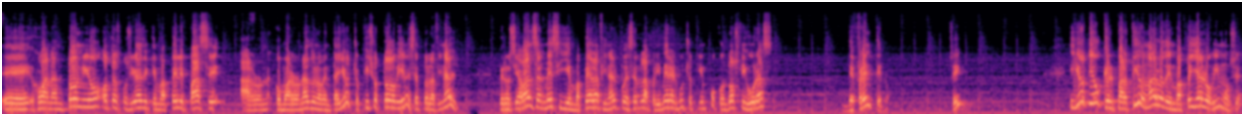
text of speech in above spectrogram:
Eh, Juan Antonio, otras posibilidades de que Mbappé le pase como a Ronaldo en 98, que hizo todo bien excepto la final. Pero si avanzan Messi y Mbappé a la final, puede ser la primera en mucho tiempo con dos figuras de frente, ¿no? ¿Sí? Y yo digo que el partido malo de Mbappé ya lo vimos, ¿eh?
